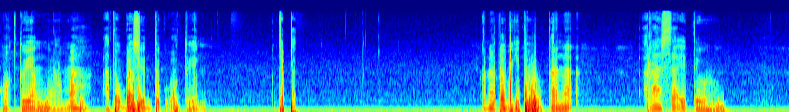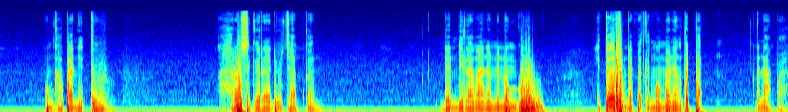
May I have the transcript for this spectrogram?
waktu yang lama atau basi untuk waktu yang cepat. Kenapa begitu? Karena rasa itu ungkapan itu harus segera diucapkan dan bila mana menunggu itu harus mendapatkan momen yang tepat. Kenapa?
